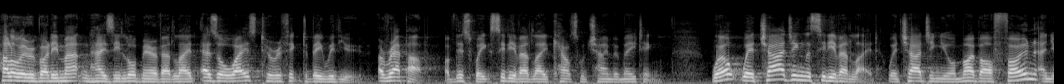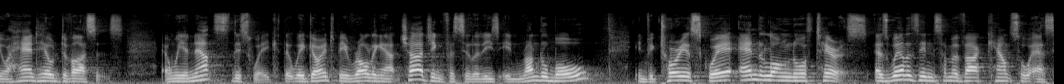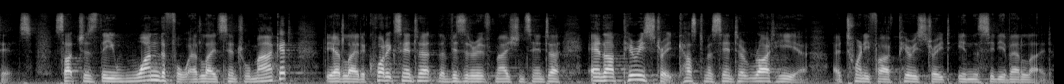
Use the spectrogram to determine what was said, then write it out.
Hello everybody, Martin Haese, Lord Mayor of Adelaide. As always, terrific to be with you. A wrap up of this week's City of Adelaide Council Chamber meeting. Well, we're charging the City of Adelaide. We're charging your mobile phone and your handheld devices. And we announced this week that we're going to be rolling out charging facilities in Rundle Mall, in Victoria Square and along North Terrace, as well as in some of our council assets, such as the wonderful Adelaide Central Market, the Adelaide Aquatic Centre, the Visitor Information Centre and our Pirie Street Customer Centre right here at 25 Pirie Street in the City of Adelaide.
